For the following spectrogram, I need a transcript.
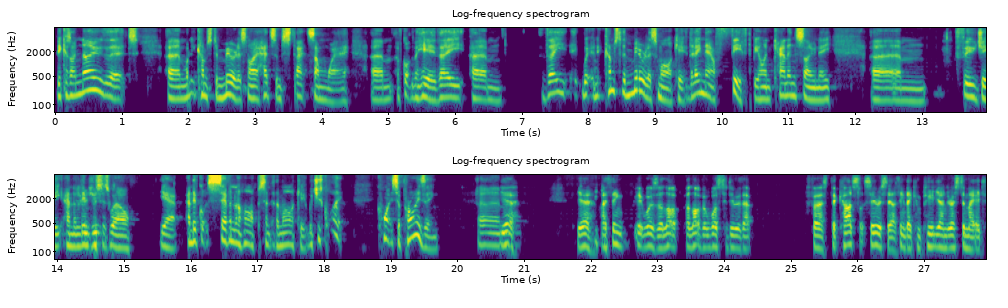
Because I know that um, when it comes to mirrorless, and I had some stats somewhere. Um, I've got them here. They um, they when it comes to the mirrorless market, they're now fifth behind Canon, Sony, um, Fuji, and Olympus Fuji. as well. Yeah, and they've got seven and a half percent of the market, which is quite quite surprising. Um, yeah, yeah. I think it was a lot. A lot of it was to do with that first the card slot. Seriously, I think they completely underestimated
